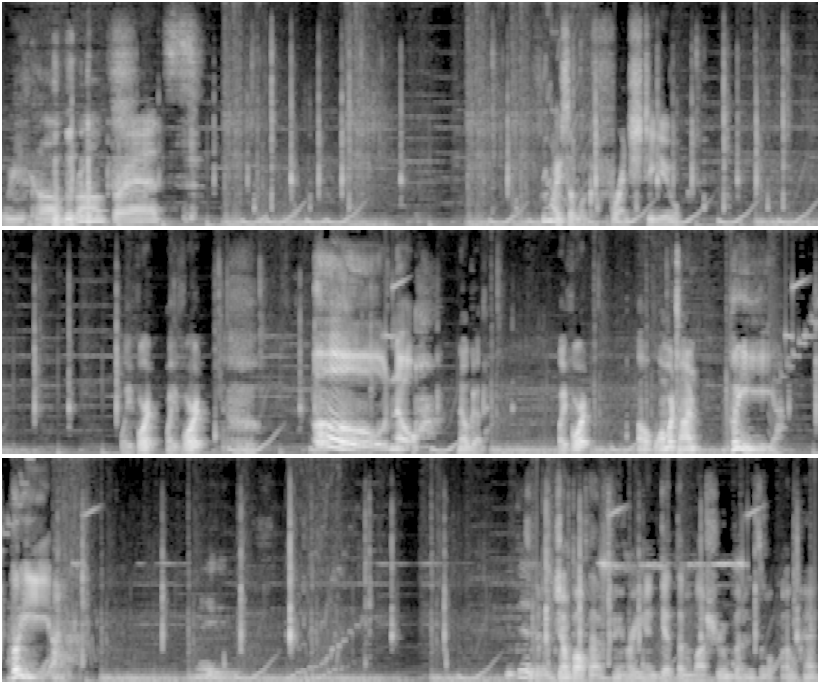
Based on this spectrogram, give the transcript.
We come from France. Why does it look French to you? Wait for it. Wait for it. Oh, no. No good. Wait for it. Oh, one more time. Hey! Hey! Hey. Gonna jump off that ferry and get the mushroom, but it's okay.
